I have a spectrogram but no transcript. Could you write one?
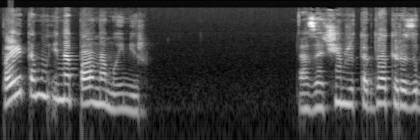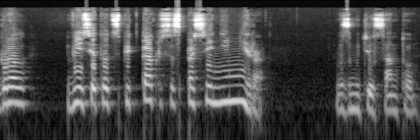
Поэтому и напал на мой мир. «А зачем же тогда ты разыграл весь этот спектакль со спасением мира?» Возмутился Антон.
